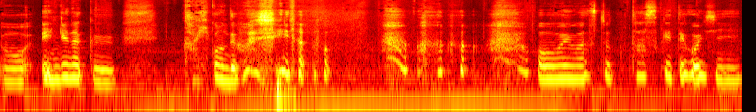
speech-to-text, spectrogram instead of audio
もう遠慮なく書き込んでほしいなと 思います。ちょっと助けてほしい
